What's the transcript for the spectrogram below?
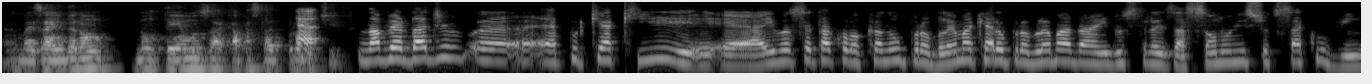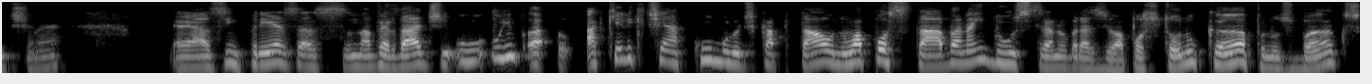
Né? mas ainda não, não temos a capacidade produtiva. É, na verdade, é, é porque aqui é, aí você está colocando um problema que era o problema da industrialização no início do século XX, né? É, as empresas, na verdade, o, o, aquele que tinha acúmulo de capital não apostava na indústria no Brasil, apostou no campo, nos bancos,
